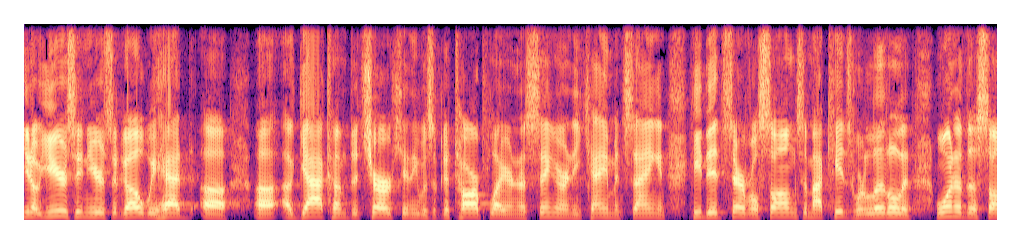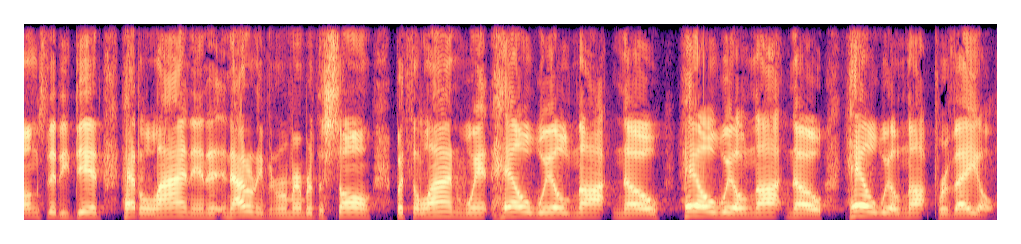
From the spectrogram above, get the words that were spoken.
you know, years and years ago, we had uh, uh, a guy come to church and he was a guitar player and a singer, and he came and sang and he did several songs. And my kids were little, and one of the songs that he did had a line in it, and I don't even remember the song, but the line went, Hell will not know, hell will not know, hell will not prevail.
